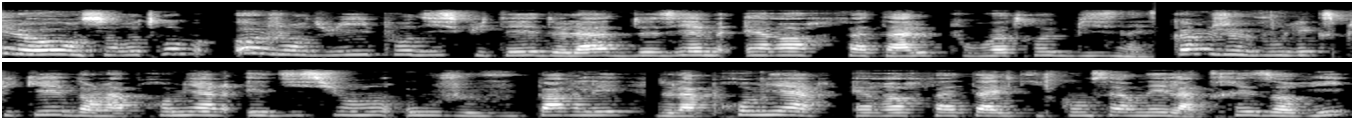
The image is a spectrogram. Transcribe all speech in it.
Hello, on se retrouve aujourd'hui pour discuter de la deuxième erreur fatale pour votre business. Comme je vous l'expliquais dans la première édition où je vous parlais de la première erreur fatale qui concernait la trésorerie,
